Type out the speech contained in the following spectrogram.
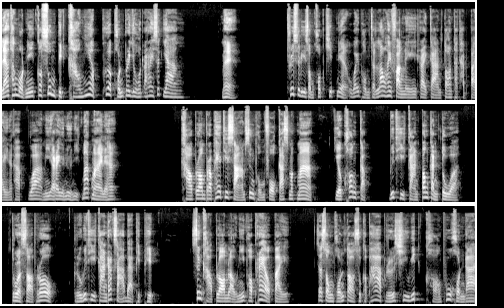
แล้วทั้งหมดนี้ก็ซุ่มปิดข่าวเงียบเพื่อผลประโยชน์อะไรสักอย่าง แม่ ทฤษฎีสมคบคิดเนี่ย ไว้ผมจะเล่าให้ฟังในรายการตอนถัดๆไปนะครับ ว่ามีอะไรอื่นๆอีกมากมายเลยฮะ ข่าวปลอมประเภทที่ 3 ซึ่งผมโฟกัสมากๆ เกี่ยวข้องกับวิธีการป้องกันตัว ตรวจสอบโรค หรือวิธีการรักษาแบบผิดๆซึ่งข่าวปลอมเหล่านี้พอแพร่ออกไป จะส่งผลต่อสุขภาพหรือชีวิตของผู้คนได้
